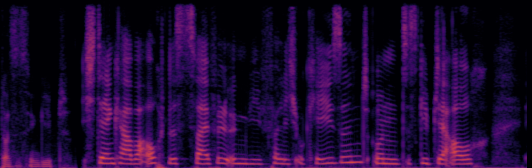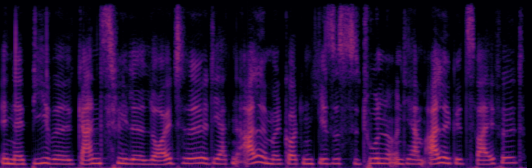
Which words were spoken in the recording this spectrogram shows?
dass es ihn gibt. Ich denke aber auch, dass Zweifel irgendwie völlig okay sind. Und es gibt ja auch in der Bibel ganz viele Leute, die hatten alle mit Gott und Jesus zu tun und die haben alle gezweifelt.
